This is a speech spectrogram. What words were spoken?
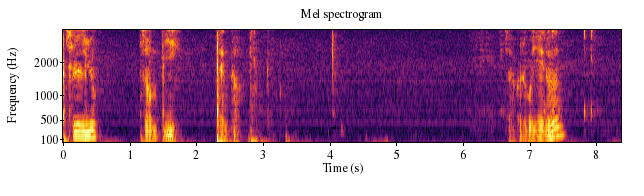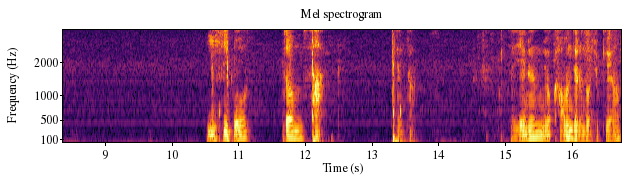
76.2 엔터. 자, 그리고 얘는 25.4 엔터. 자, 얘는 요 가운데로 넣어줄게요.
